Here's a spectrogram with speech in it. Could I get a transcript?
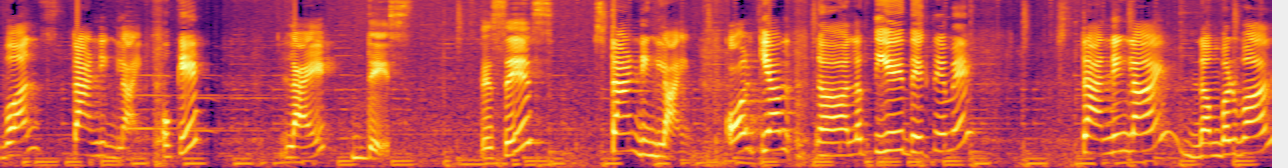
one standing line okay like this this is standing line और क्या लगती है देखने में? Standing line number one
